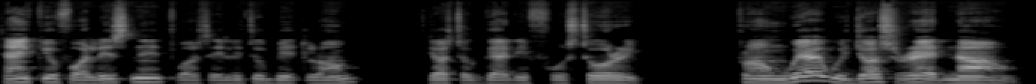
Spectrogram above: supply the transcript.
Thank you for listening. It was a little bit long just to get the full story. From where we just read now,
